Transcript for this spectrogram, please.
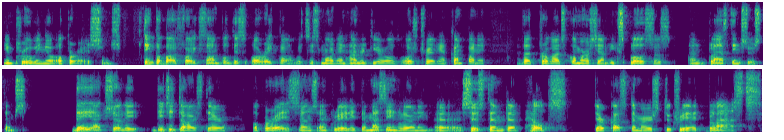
improving your operations. Think about, for example, this Orica, which is more than 100 year old Australian company that provides commercial explosives and blasting systems. They actually digitized their operations and created a machine learning uh, system that helps their customers to create blasts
